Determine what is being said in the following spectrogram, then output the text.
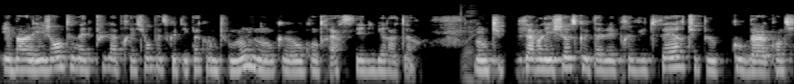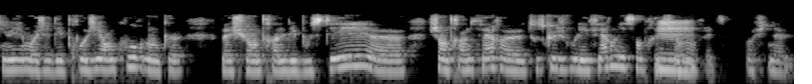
et ben les gens te mettent plus la pression parce que t'es pas comme tout le monde. Donc euh, au contraire, c'est libérateur. Ouais. Donc tu peux faire les choses que tu avais prévu de faire, tu peux bah, continuer. Moi j'ai des projets en cours, donc euh, bah, je suis en train de les booster. je suis en train de faire tout ce que je voulais faire, mais sans pression Mm. en fait, au final.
